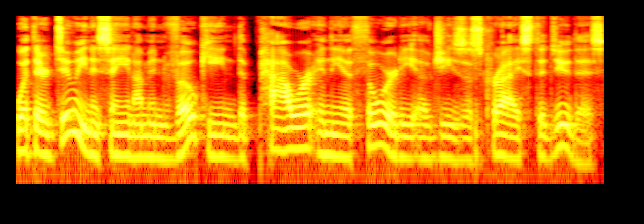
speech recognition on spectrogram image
what they're doing is saying, I'm invoking the power and the authority of Jesus Christ to do this.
